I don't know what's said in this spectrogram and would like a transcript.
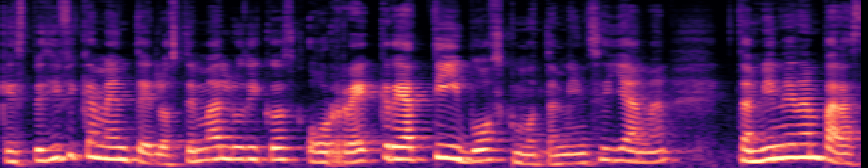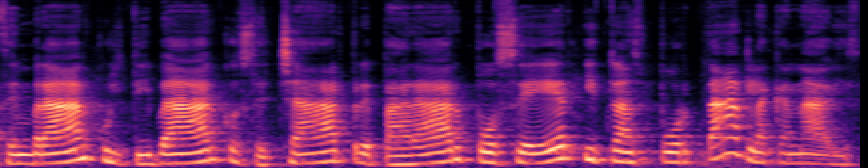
que específicamente los temas lúdicos o recreativos, como también se llaman, también eran para sembrar, cultivar, cosechar, preparar, poseer y transportar la cannabis.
